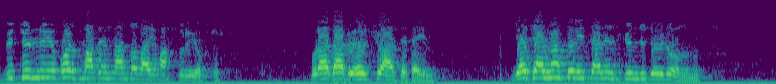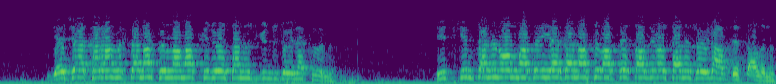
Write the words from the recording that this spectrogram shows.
bütünlüğü bozmadığından dolayı mahsuru yoktur. Burada bir ölçü arz edeyim. Gece nasıl iseniz gündüz öyle olunuz. Gece karanlıkta nasıl namaz kılıyorsanız gündüz öyle kılınız. Hiç kimsenin olmadığı yerde nasıl abdest alıyorsanız öyle abdest alınız.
